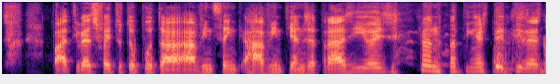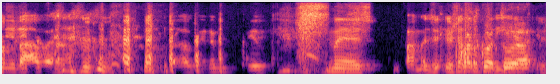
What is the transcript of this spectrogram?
pá, tivesses feito o teu puto há, há, 20, há 20 anos atrás e hoje não, não tinhas tido esta não dava. era muito cedo. Mas, pá, mas eu já só podia, tua... eu,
